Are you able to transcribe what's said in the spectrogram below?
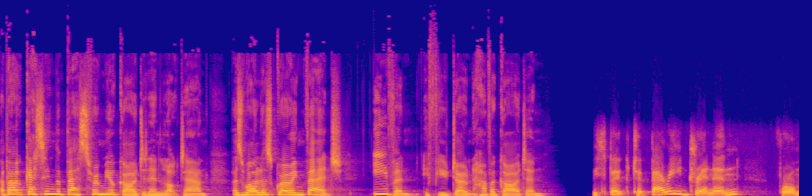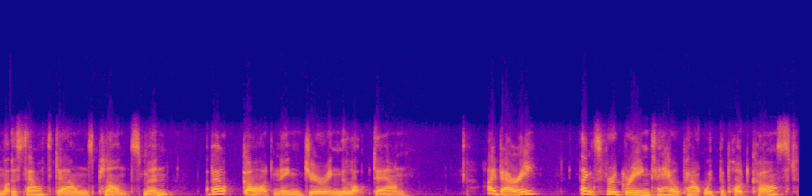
about getting the best from your garden in lockdown, as well as growing veg, even if you don't have a garden. We spoke to Barry Drennan from the South Downs Plantsman about gardening during the lockdown. Hi, Barry. Thanks for agreeing to help out with the podcast.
